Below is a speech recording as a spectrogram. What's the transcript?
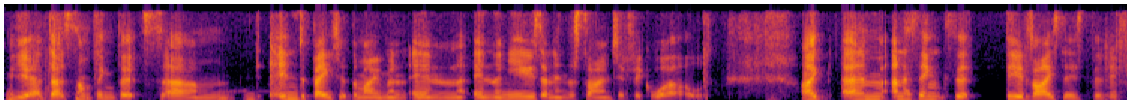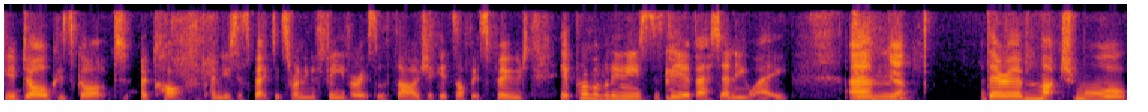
yeah, that's something that's um, in debate at the moment in in the news and in the scientific world. I um, and I think that the advice is that if your dog has got a cough and you suspect it's running a fever, it's lethargic, it's off its food, it probably mm. needs to see a vet anyway. Um, yeah. There are much more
